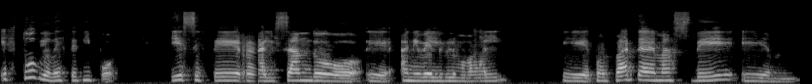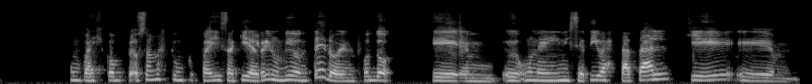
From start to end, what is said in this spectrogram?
estudio de este tipo que se esté realizando eh, a nivel global eh, por parte además de em, un país, o sea, más que un país aquí, el Reino Unido entero, en el fondo, em, eh, una iniciativa estatal que em,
